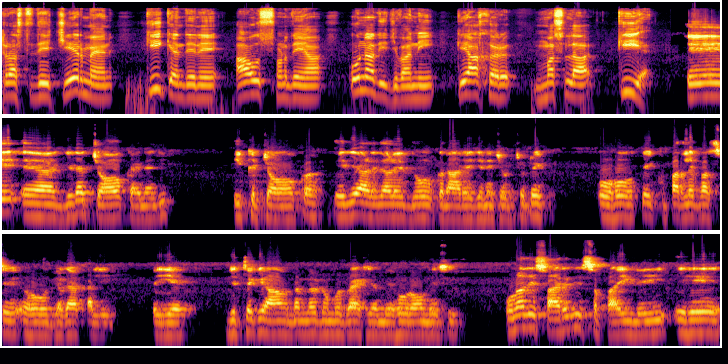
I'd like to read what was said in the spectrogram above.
ਟਰਸਟ ਦੇ ਚੇਅਰਮੈਨ ਕੀ ਕਹਿੰਦੇ ਨੇ? ਆਓ ਸੁਣਦੇ ਹਾਂ ਉਹਨਾਂ ਦੀ ਜਵਾਨੀ ਕਿ ਆਖਰ ਮਸਲਾ ਕੀ ਹੈ? ਇਹ ਜਿਹੜਾ ਚੌਕ ਹੈ ਨਾ ਜੀ, ਇੱਕ ਚੌਕ, ਇਹਦੇ ਆਲੇ ਦੁਆਲੇ ਦੋ ਕਿਨਾਰੇ ਜਿਹਨੇ ਛੋਟੇ ਛੋਟੇ, ਉਹ ਤੇ ਇੱਕ ਪਰਲੇ ਪਾਸੇ ਉਹ ਜਗ੍ਹਾ ਖਾਲੀ ਪਈ ਹੈ, ਜਿੱਥੇ ਕਿ ਆਮ ਡੰਗਰ ਡੁੰਗਰ ਬੈਠ ਜਾਂਦੇ, ਹੋਰ ਆਉਂਦੇ ਸੀ। ਉਹਨਾਂ ਦੇ ਸਾਰੇ ਦੀ ਸਫ਼ਾਈ ਲਈ ਇਹ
